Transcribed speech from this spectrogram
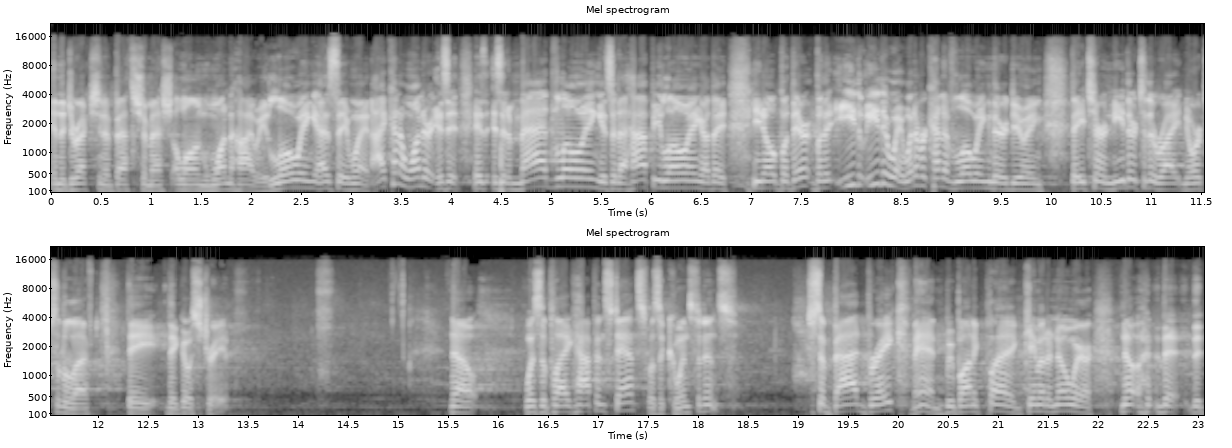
in the direction of Beth Shemesh along one highway, lowing as they went. I kind of wonder is it, is, is, it a mad lowing? Is it a happy lowing? Are they, you know, but, they're, but either, either way, whatever kind of lowing they're doing, they turn neither to the right nor to the left. They, they go straight. Now, was the plague happenstance? Was it coincidence? Just a bad break? Man, bubonic plague came out of nowhere. No, the, the,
